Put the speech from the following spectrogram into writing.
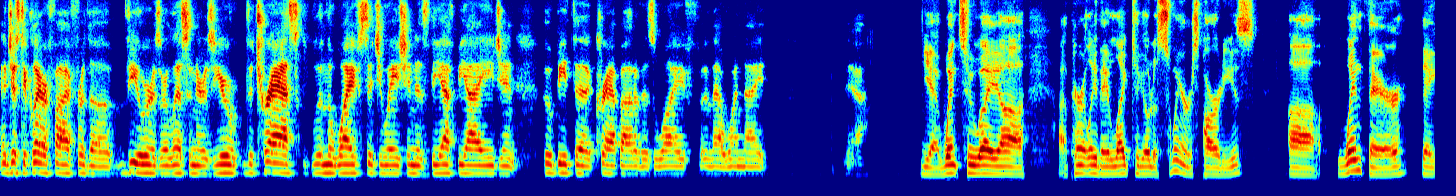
And just to clarify for the viewers or listeners, you the Trask in the wife situation is the FBI agent who beat the crap out of his wife in that one night. Yeah. Yeah, went to a uh apparently they like to go to swingers parties. Uh went there, they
